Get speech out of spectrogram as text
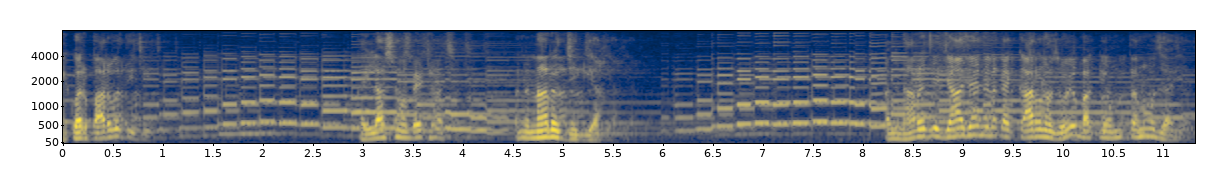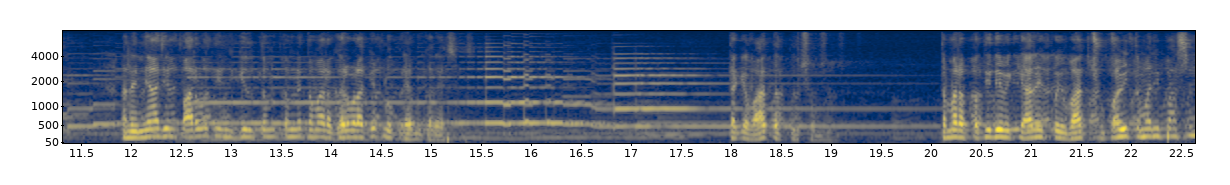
એકવાર પાર્વતીજી કૈલાસમાં બેઠા છે અને નારદજી ગયા. હવે નારદજી જ્યાં જાય ને એના કઈ કારણ જ હોય બાકી અમતા ન જાય. અને ત્યાં જઈને પાર્વતીને કીધું, તમે, તમને તમારા ઘરવાળા કેટલું પ્રેમ કરે છે? તાકે વાત જ પૂછો. તમારા પતિદેવે ક્યારેક કોઈ વાત છુપાવી તમારી પાસે?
